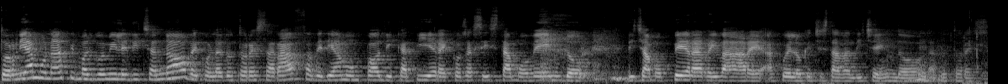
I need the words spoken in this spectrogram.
Torniamo un attimo al 2019 con la dottoressa Raffa, vediamo un po' di capire cosa si sta muovendo diciamo, per arrivare a quello che ci stava dicendo la dottoressa.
